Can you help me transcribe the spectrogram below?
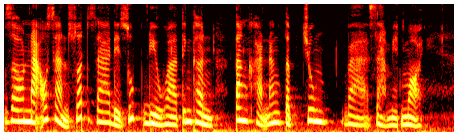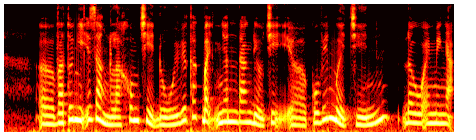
do não sản xuất ra để giúp điều hòa tinh thần, tăng khả năng tập trung và giảm mệt mỏi. Ờ, và tôi nghĩ rằng là không chỉ đối với các bệnh nhân đang điều trị ờ, COVID-19 đâu anh Minh ạ,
